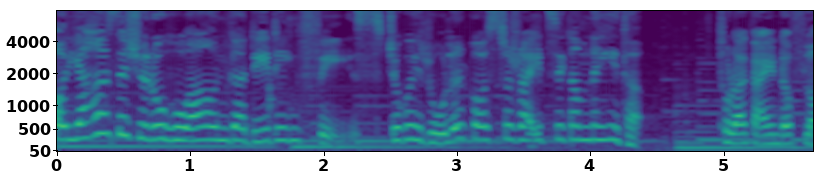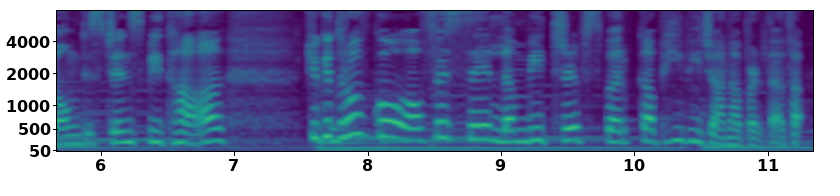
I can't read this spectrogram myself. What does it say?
और यहाँ से शुरू हुआ उनका डेटिंग फ़ेज़ जो कोई रोलर कोस्टर राइड से कम नहीं था। थोड़ा काइंड ऑफ़ लॉन्ग डिस्टेंस भी था क्योंकि ध्रुव को ऑफ़िस से लंबी ट्रिप्स पर कभी भी जाना पड़ता था।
